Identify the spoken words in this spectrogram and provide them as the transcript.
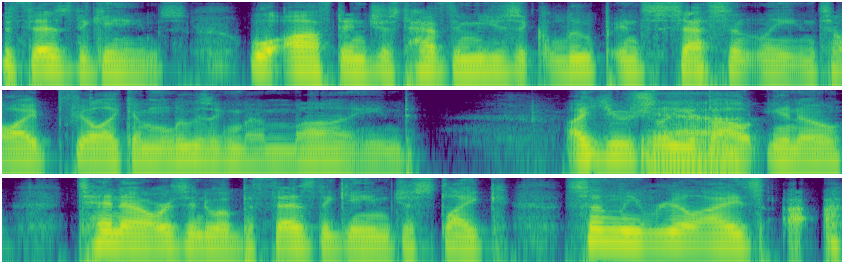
Bethesda games will often just have the music loop incessantly until I feel like I'm losing my mind. I usually Yeah. about, you know, 10 hours into a Bethesda game just like suddenly realize I,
